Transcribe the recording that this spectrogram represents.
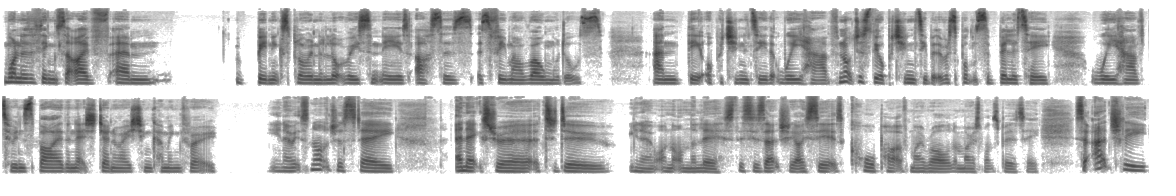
one of the things that I've um, been exploring a lot recently is us as, as female role models and the opportunity that we have, not just the opportunity, but the responsibility we have to inspire the next generation coming through. You know, it's not just a an extra to do, you know, on on the list. This is actually I see it as a core part of my role and my responsibility. So actually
